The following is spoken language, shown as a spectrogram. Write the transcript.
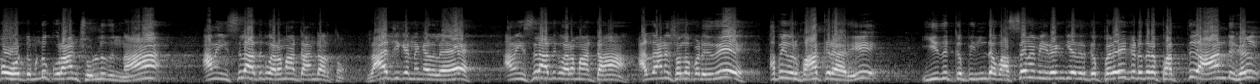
போகட்டும்னு குரான் சொல்லுதுன்னா அவன் இஸ்லாத்துக்கு வரமாட்டான்னு அர்த்தம். லாஜிக் என்னங்க அதுல? அவன் இஸ்லாத்துக்கு வரமாட்டான். அதுதானே சொல்லப்படுது. அப்ப இவர் பாக்குறாரு இதுக்கு இந்த வசனம் இறங்கியதற்கு பிறகு கிட்டத்தட்ட பத்து ஆண்டுகள்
